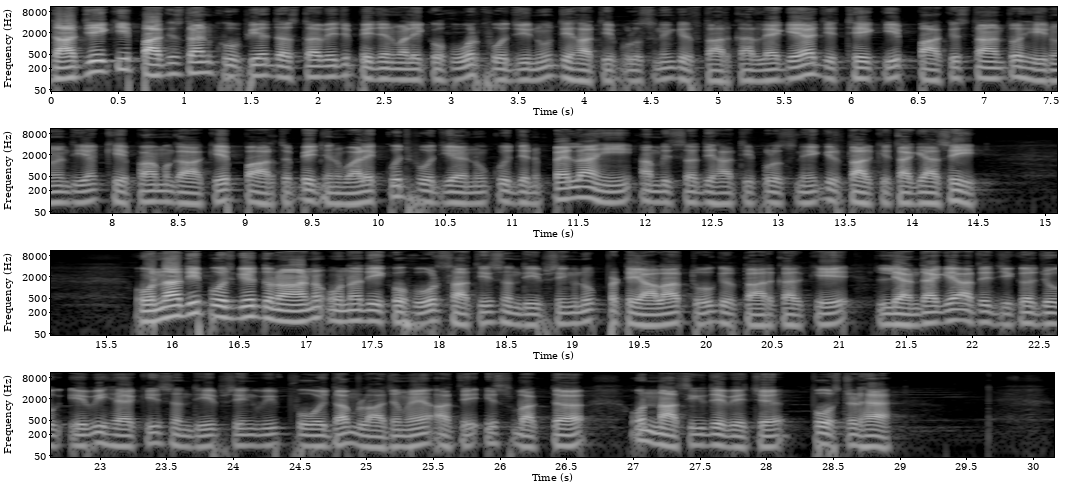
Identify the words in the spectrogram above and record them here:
ਦੱਸਦੀਏ ਕਿ ਪਾਕਿਸਤਾਨ ਖੂਫੀਆ ਦਸਤਾਵੇਜ਼ ਭੇਜਣ ਵਾਲੇ ਇੱਕ ਹੋਰ ਫੌਜੀ ਨੂੰ ਦਿਹਾਤੀ ਪੁਲਿਸ ਨੇ ਗ੍ਰਿਫਤਾਰ ਕਰ ਲਿਆ ਗਿਆ, ਜਿੱਥੇ ਕਿ ਪਾਕਿਸਤਾਨ ਤੋਂ ਹੀਰੋਇਨ ਦੀਆਂ ਖੇਪਾਂ ਮੰਗਾ ਕੇ ਭਾਰਤ ਭੇਜਣ ਵਾਲੇ ਕੁਝ ਫੌਜੀਆਂ ਨੂੰ ਕੁਝ ਦਿਨ ਪਹਿਲਾਂ ਹੀ ਅੰਮ੍ਰਿਤਸਰ ਦਿਹਾਤੀ ਪੁਲਿਸ ਨੇ ਗ੍ਰਿਫਤਾਰ ਕੀਤਾ ਗਿਆ ਸੀ। ਉਹਨਾਂ ਦੀ ਪੁੱਛਗਿੱਛ ਦੌਰਾਨ ਉਹਨਾਂ ਦੇ ਇੱਕ ਹੋਰ ਸਾਥੀ ਸੰਦੀਪ ਸਿੰਘ ਨੂੰ ਪਟਿਆਲਾ ਤੋਂ ਗ੍ਰਿਫਤਾਰ ਕਰਕੇ ਲਿਆਂਦਾ ਗਿਆ ਅਤੇ ਜ਼ਿਕਰਯੋਗ ਇਹ ਵੀ ਹੈ ਕਿ ਸੰਦੀਪ ਸਿੰਘ ਵੀ ਫੌਜ ਦਾ ਮੁਲਾਜ਼ਮ ਹੈ ਅਤੇ ਇਸ ਵਕਤ ਉਹ ਨਾਸਿਕ ਦੇ ਵਿੱਚ ਪੋਸਟਡ ਹੈ।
